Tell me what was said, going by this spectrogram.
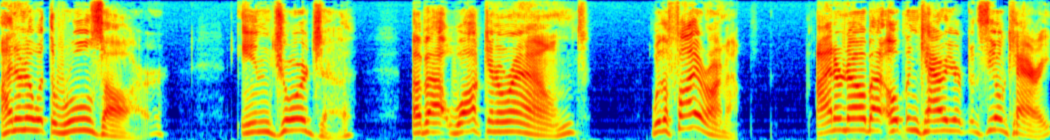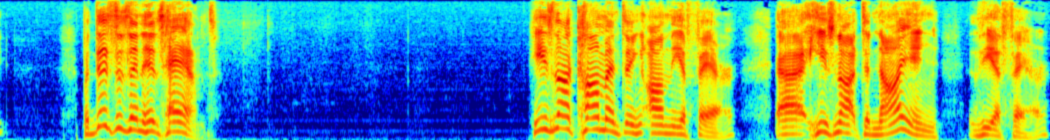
I don't know what the rules are in Georgia about walking around with a firearm out. I don't know about open carry or concealed carry, but this is in his hand. He's not commenting on the affair. Uh, he's not denying the affair.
